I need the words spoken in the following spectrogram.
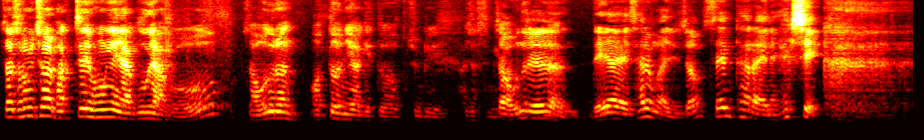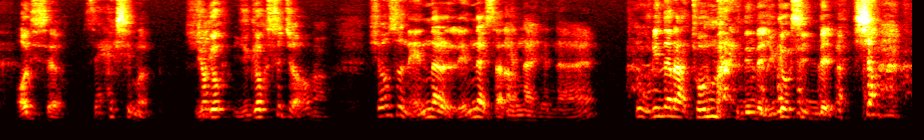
자 정민철 박재홍의 야구 야구. 자 오늘은 어떤 이야기 또 준비하셨습니까? 자 오늘은 내야의 사령관이죠. 센터 라인의 핵심 어디 있어요? 세- 핵심은 숏. 유격 유격수죠. 어. 숏은 옛날 옛날 네. 사람. 옛날 옛날. 그 우리나라 좋은 말 있는데 유격수인데 숏.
